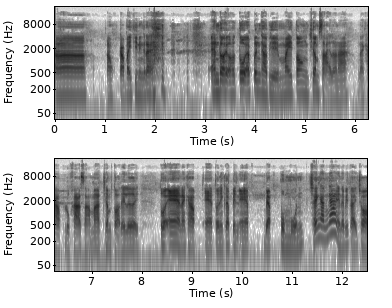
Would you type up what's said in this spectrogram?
อ่าเอากลับมาอีกทีหนึ่งก็ได้ Android Auto Apple CarPlay ไม่ต้องเชื่อมสายแล้วนะนะครับ ลูกค้าสามารถเชื่อมต่อได้เลย ตัว Air นะครับ Air ตัวนี้ก็เป็น Air แบบปุ่มหมุนใช้งานง่ายนะพี่ต่ายชอบ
